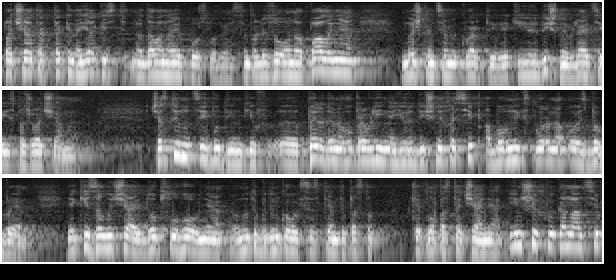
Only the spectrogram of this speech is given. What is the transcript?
початок, так і на якість надаваної послуги централізованого опалення мешканцями квартир, які юридично являються її споживачами. Частину цих будинків е, передано в управління юридичних осіб або в них створено ОСББ, які залучають до обслуговування внутрібудинкових систем теплопостачання інших виконавців,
